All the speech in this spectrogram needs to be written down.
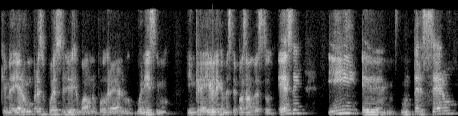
que me dieron un presupuesto y yo dije, wow, no puedo creerlo, buenísimo, increíble que me esté pasando esto. Ese y eh, un tercero,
